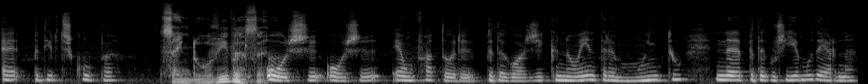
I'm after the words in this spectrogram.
a pedir desculpa sem dúvida. Hoje, hoje é um fator pedagógico que não entra muito na pedagogia moderna,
